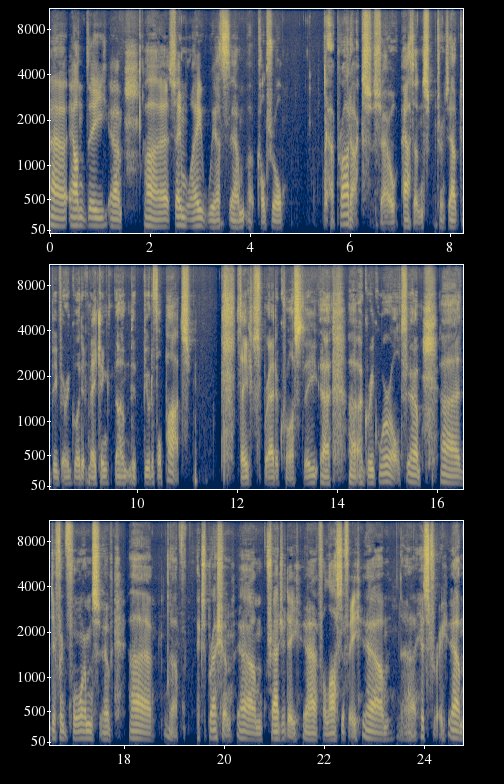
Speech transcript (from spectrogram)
Uh, and the um, uh, same way with um, uh, cultural uh, products. So Athens turns out to be very good at making um, beautiful pots they spread across the uh, uh, Greek world. Um, uh, different forms of uh, expression, um, tragedy, uh, philosophy, um, uh, history, um,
